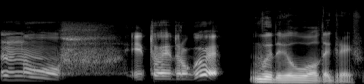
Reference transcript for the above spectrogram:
«Ну, и то, и другое», — выдавил Уолдегрейв.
